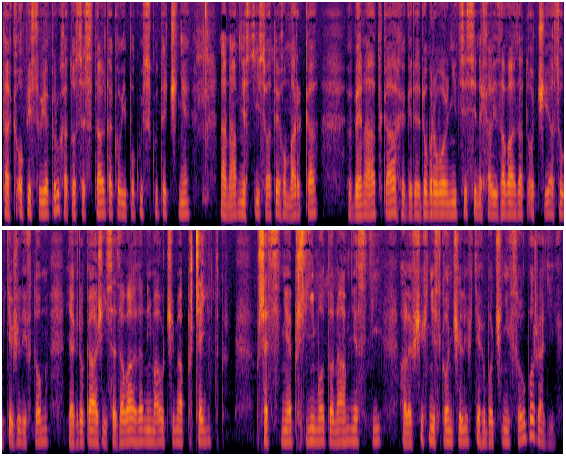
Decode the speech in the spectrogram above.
tak opisuje kruh a to se stal takový pokus skutečně na náměstí svatého Marka v Benátkách, kde dobrovolníci si nechali zavázat oči a soutěžili v tom, jak dokáží se zavázanýma očima přejít přesně přímo to náměstí, ale všichni skončili v těch bočních soupořadích.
